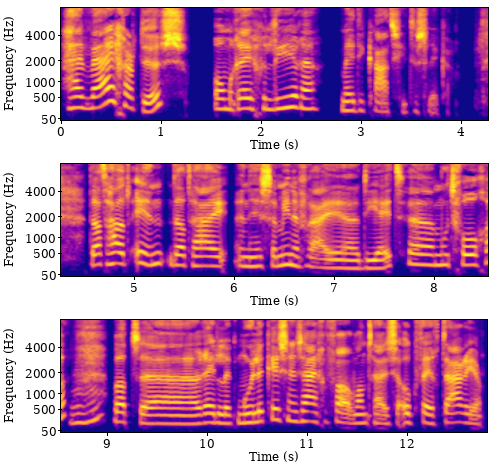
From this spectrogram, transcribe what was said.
Hij weigert dus om reguliere medicatie te slikken. Dat houdt in dat hij een histaminevrij eh, dieet moet volgen. Wat eh, redelijk moeilijk is in zijn geval, want hij is ook vegetariër.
